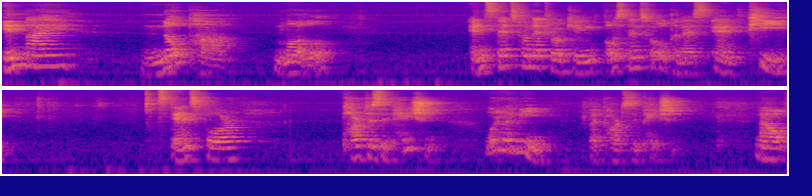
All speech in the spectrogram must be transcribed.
in my NOPA model, N stands for networking, O stands for openness, and P stands for participation. What do I mean by participation? Now,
